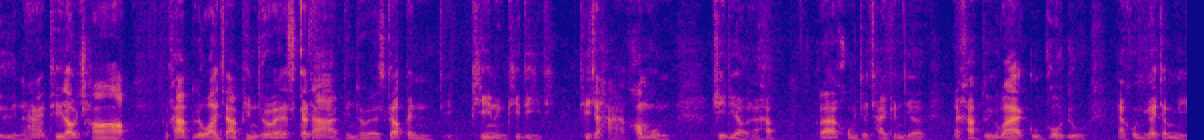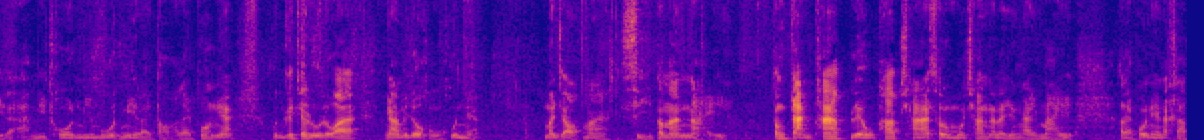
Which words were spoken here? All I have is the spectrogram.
อื่นนะฮะที่เราชอบนะครับหรือว่าจะ Pinterest ก็ได้ Pinterest ก็เป็นอีกที่หนึ่งที่ดี ที่จะหาข้อมูลทีเดียวนะครับก็คงจะใช้กันเยอะนะครับ หรือว่า Google ดูนะคุณก็จะมีละมีโทน มีมูดมีอะไรต่ออะไรพวกนี้คุณก็จะรู้แล้วว่างานวิดีโอของคุณเนี่ยมันจะออกมาสีประมาณไหน ต้องการภาพเร็วภาพช้าสโลโมชันอะไรยังไงไหม อะไรพวกนี้นะครับ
